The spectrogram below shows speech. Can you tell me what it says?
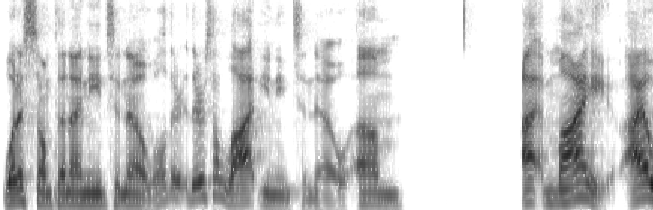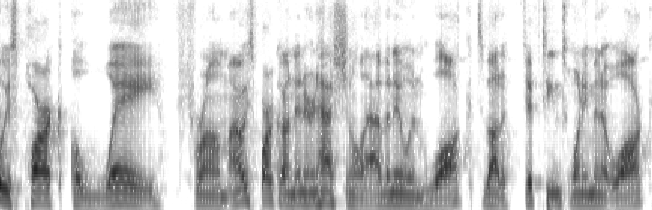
What is something I need to know? Well, there, there's a lot you need to know. Um, I my I always park away from I always park on International Avenue and walk. It's about a 15, 20 minute walk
